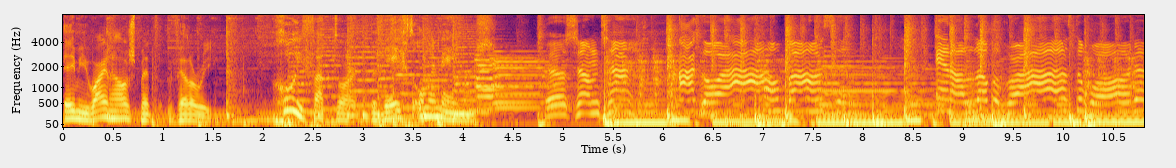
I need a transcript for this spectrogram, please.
Amy Winehouse met Valerie. Groeifactor beweegt ondernemers. Well, sometimes I go out by myself and I look across the water.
